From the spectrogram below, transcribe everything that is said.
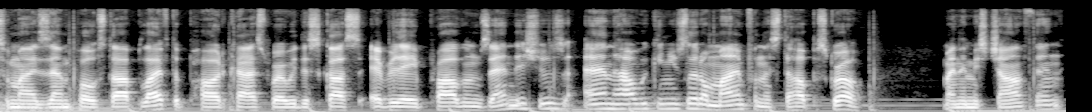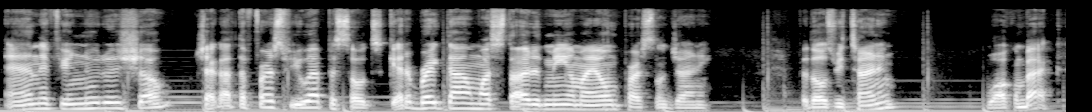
to my Zen Post Op Life, the podcast where we discuss everyday problems and issues and how we can use little mindfulness to help us grow. My name is Jonathan, and if you're new to the show, check out the first few episodes. Get a breakdown what started me on my own personal journey. For those returning, welcome back.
